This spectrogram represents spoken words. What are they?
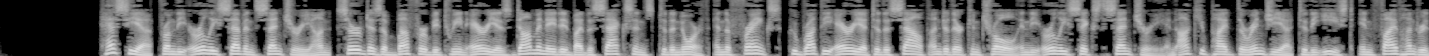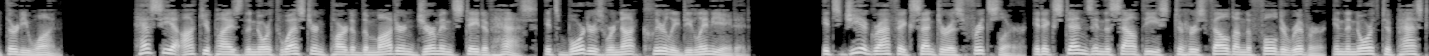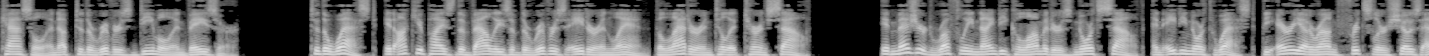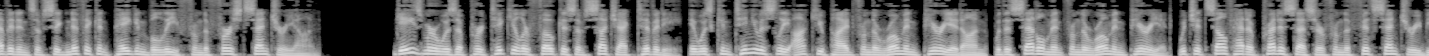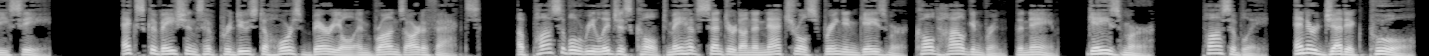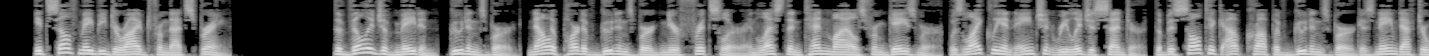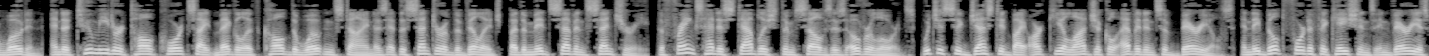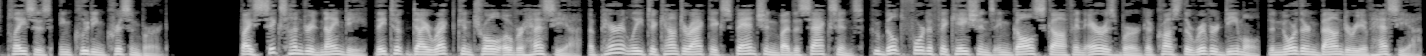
Hessia, from the early 7th century on, served as a buffer between areas dominated by the Saxons to the north and the Franks, who brought the area to the south under their control in the early 6th century and occupied Thuringia to the east in 531. Hessia occupies the northwestern part of the modern German state of Hesse, its borders were not clearly delineated. Its geographic centre is Fritzlar, it extends in the southeast to Hersfeld on the Fulda River, in the north to past Kassel and up to the rivers Diemel and Weser. To the west, it occupies the valleys of the rivers Eder and Lahn the latter until it turns south. It measured roughly 90 km north-south, and 80 northwest. The area around Fritzlar shows evidence of significant pagan belief from the 1st century on. Geismar was a particular focus of such activity, it was continuously occupied from the Roman period on, with a settlement from the Roman period, which itself had a predecessor from the 5th century BC. Excavations have produced a horse burial and bronze artifacts. A possible religious cult may have centered on a natural spring in Geismar, called Heiligenbrunn. The name, Geismar, possibly energetic pool, itself may be derived from that spring. The village of Maden, Gudensberg, now a part of Gudensberg near Fritzlar and less than 10 miles from Geismar, was likely an ancient religious center. The basaltic outcrop of Gudensberg is named after Woden, and a 2 meter tall quartzite megalith called the Wotanstein is at the center of the village. By the mid 7th century, the Franks had established themselves as overlords, which is suggested by archaeological evidence of burials, and they built fortifications in various places, including Christenberg. By 690, they took direct control over Hessia, apparently to counteract expansion by the Saxons, who built fortifications in Gaulskopf and Eresburg across the river Diemel, the northern boundary of Hessia.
